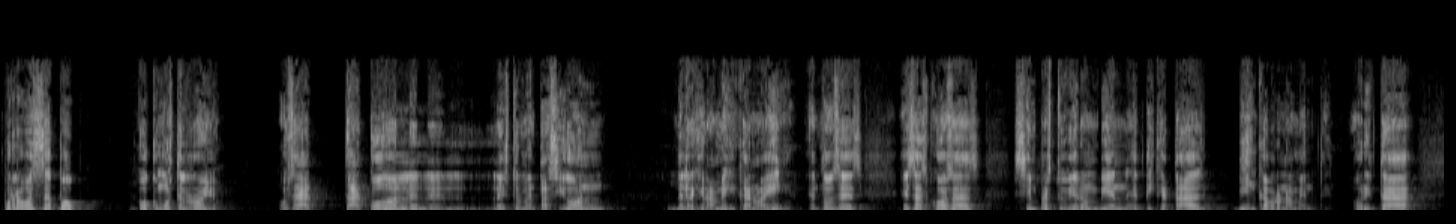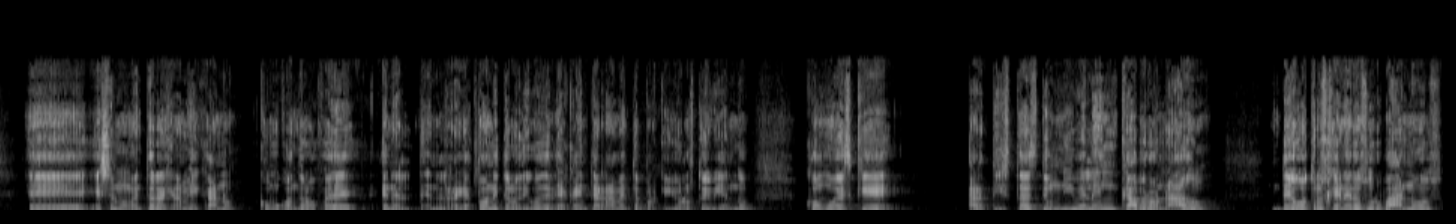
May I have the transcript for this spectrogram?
Por la voz es pop. ¿O cómo está el rollo? O sea, está toda la instrumentación del regional mexicano ahí. Entonces, esas cosas siempre estuvieron bien etiquetadas, bien cabronamente. Ahorita eh, es el momento del regional mexicano, como cuando lo fue en el, en el reggaetón, y te lo digo desde acá internamente porque yo lo estoy viendo, cómo es que artistas de un nivel encabronado, de otros géneros urbanos,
